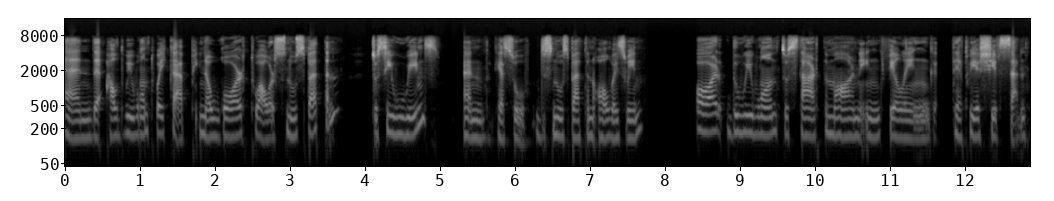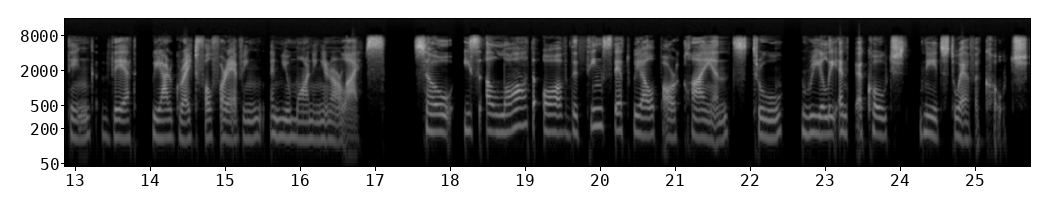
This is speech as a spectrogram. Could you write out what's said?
And how do we want to wake up in a war to our snooze button to see who wins? And guess who? The snooze button always wins. Or do we want to start the morning feeling that we achieved something that we are grateful for having a new morning in our lives. So it's a lot of the things that we help our clients through really, and a coach needs to have a coach.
